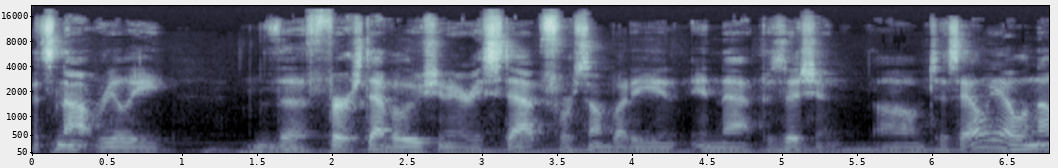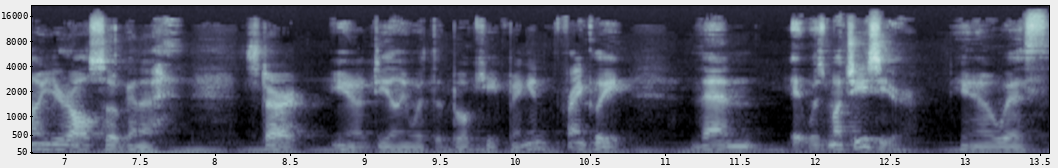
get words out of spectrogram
it's not really the first evolutionary step for somebody in, in that position um, to say, oh yeah, well now you're also gonna start you know dealing with the bookkeeping, and frankly, then it was much easier. You know, with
